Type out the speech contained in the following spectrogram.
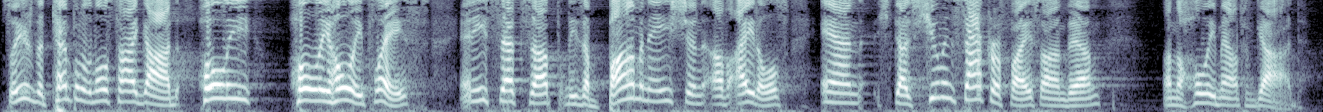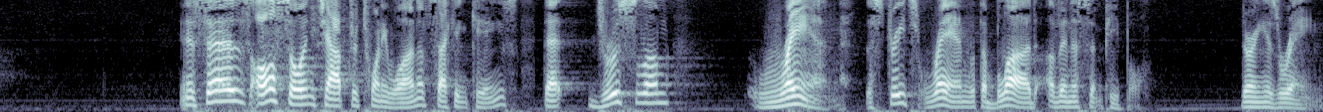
So here's the temple of the Most High God, holy, holy, holy place, and he sets up these abomination of idols and does human sacrifice on them on the holy mount of God. And it says also in chapter 21 of 2 Kings that Jerusalem ran, the streets ran with the blood of innocent people during his reign.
